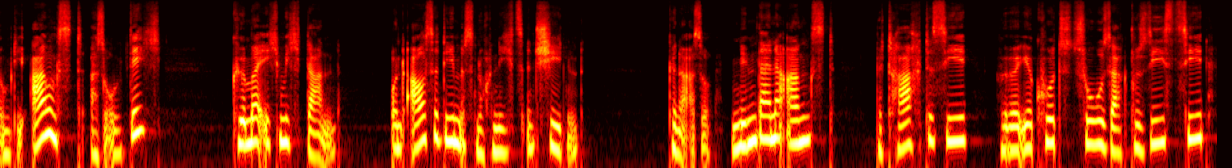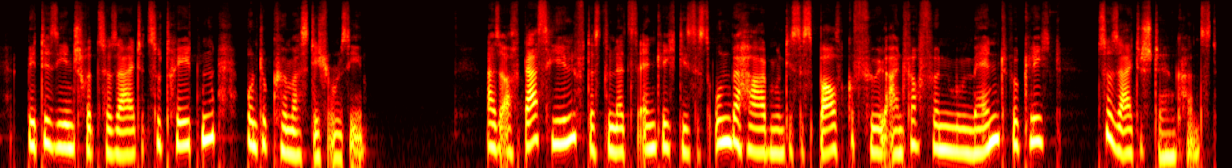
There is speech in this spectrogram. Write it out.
um die Angst, also um dich, kümmere ich mich dann. Und außerdem ist noch nichts entschieden. Genau, also nimm deine Angst, betrachte sie, hör ihr kurz zu, sag, du siehst sie, bitte sie einen Schritt zur Seite zu treten und du kümmerst dich um sie. Also auch das hilft, dass du letztendlich dieses Unbehagen und dieses Bauchgefühl einfach für einen Moment wirklich zur Seite stellen kannst.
